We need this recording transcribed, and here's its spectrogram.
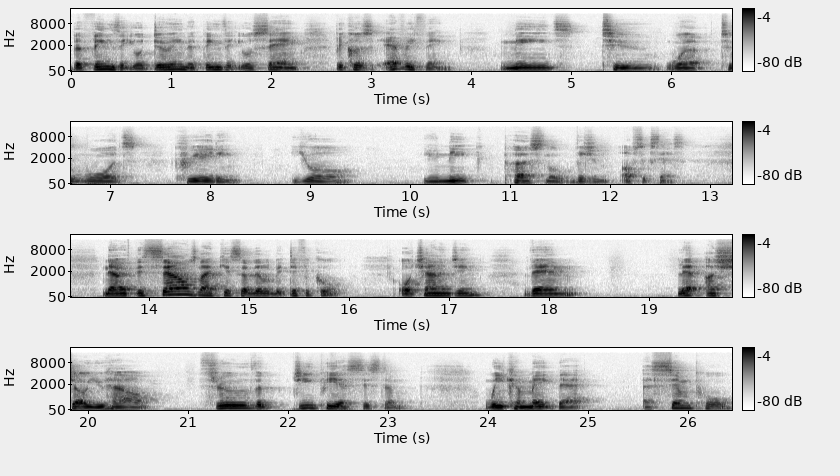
the things that you're doing, the things that you're saying, because everything needs to work towards creating your unique personal vision of success. Now, if this sounds like it's a little bit difficult or challenging, then let us show you how through the GPS system we can make that a simple,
